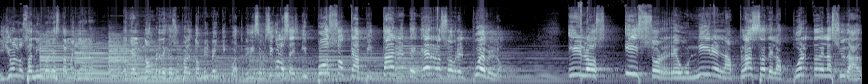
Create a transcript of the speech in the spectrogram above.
Y yo los animo en esta mañana en el nombre de Jesús para el 2024. Y dice, versículo 6, y puso capitanes de guerra sobre el pueblo y los hizo reunir en la plaza de la puerta de la ciudad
